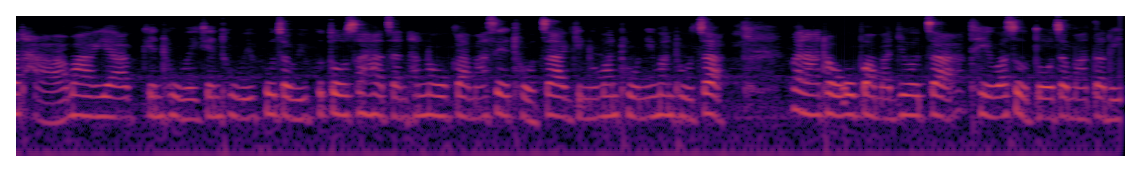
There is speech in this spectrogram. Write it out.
สถามายาเกนถูเวเกนถูวิภูจวิพุโตสหจันทโนกามาเศโถจากินุมันทูนิมันทูจะปนาโทอุปมัจโยจะเทวสุโตจะมาตริ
